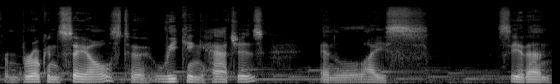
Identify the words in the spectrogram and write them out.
from broken sails to leaking hatches and lice. See you then.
